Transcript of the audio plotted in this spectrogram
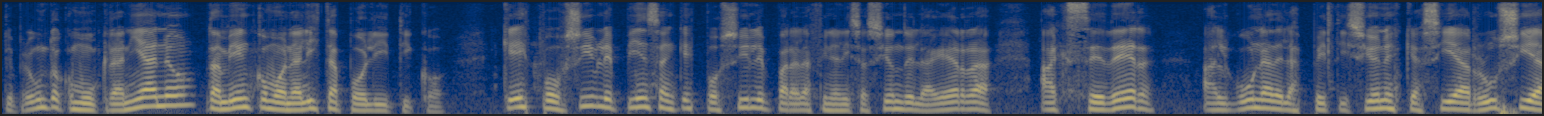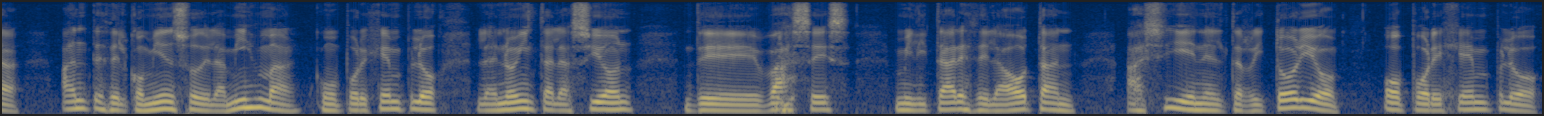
te pregunto como ucraniano, también como analista político, que es posible, piensan que es posible para la finalización de la guerra acceder alguna de las peticiones que hacía Rusia antes del comienzo de la misma, como por ejemplo la no instalación de bases militares de la OTAN allí en el territorio, o por ejemplo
